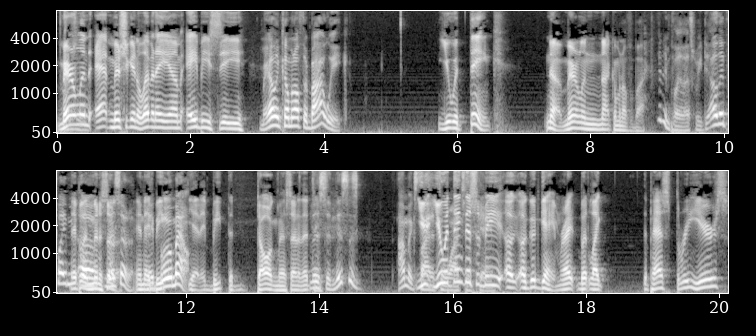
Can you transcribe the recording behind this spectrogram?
Maryland at Michigan, 11 a.m. ABC. Maryland coming off their bye week. You would think, no, Maryland not coming off a bye. They didn't play last week. Oh, they played. They played uh, Minnesota, and they, beat, blew them out. Yeah, they beat the dog mess out of that team. Listen, this is. I'm you excited. you to would think this would game. be a, a good game, right? But like the past three years,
